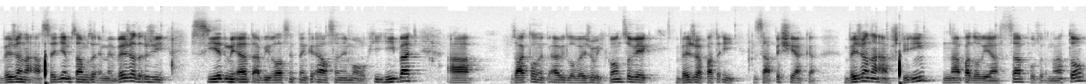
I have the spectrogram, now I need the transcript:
väža na A7, samozrejme väža drží 7 rad, aby vlastne ten král sa nemohol hýbať a základné pravidlo väžových koncoviek, väža patrí za pešiaka. Väža na A4, napadol jazdca, pozor na to,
